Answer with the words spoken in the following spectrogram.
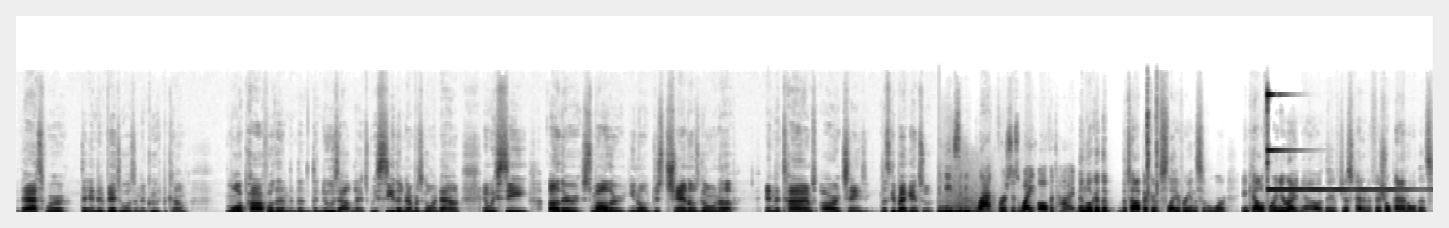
that's where the individuals and the groups become more powerful than the, the, the, news outlets. We see their numbers going down and we see other smaller, you know, just channels going up. And the times are changing. Let's get back into it. It needs to be black versus white all the time. And look at the, the topic of slavery and the Civil War. In California right now, they've just had an official panel that's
